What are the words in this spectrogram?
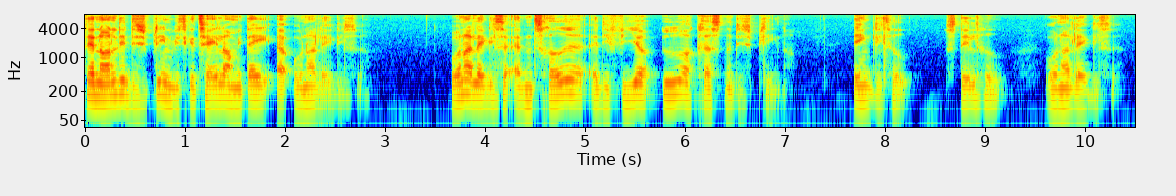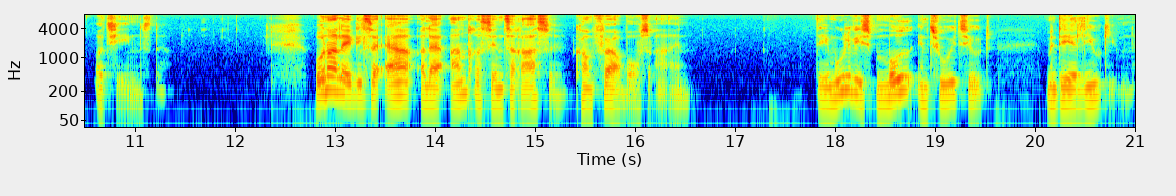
Den åndelige disciplin, vi skal tale om i dag, er underlæggelse. Underlæggelse er den tredje af de fire ydre kristne discipliner. Enkelhed, stilhed, underlæggelse og tjeneste. Underlæggelse er at lade andres interesse komme før vores egen. Det er muligvis modintuitivt, men det er livgivende.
